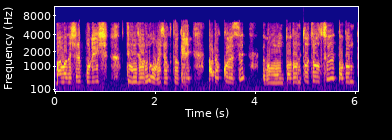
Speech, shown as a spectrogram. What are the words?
বাংলাদেশের পুলিশ তিনজন অভিযুক্তকে আটক করেছে এবং তদন্ত চলছে। তদন্ত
